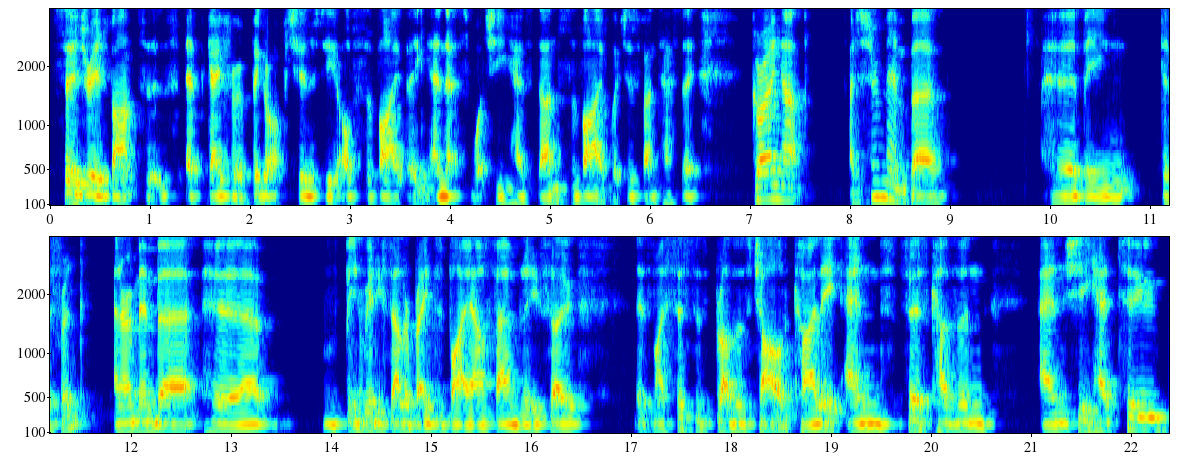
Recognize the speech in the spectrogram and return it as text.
surgery advances. It gave her a bigger opportunity of surviving. And that's what she has done survive, which is fantastic. Growing up, I just remember her being different. And I remember her being really celebrated by our family. So it's my sister's brother's child, Kylie, and first cousin. And she had two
